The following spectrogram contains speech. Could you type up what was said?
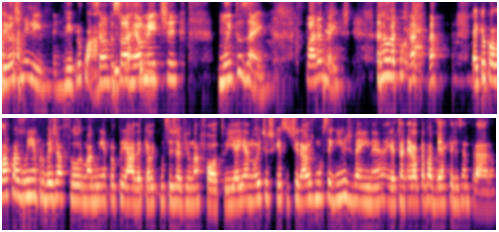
Deus me livre. Vim para o quarto. Você é uma pessoa realmente muito zen. Parabéns. Não, é porque... É que eu coloco a aguinha para o beija-flor, uma aguinha apropriada, aquela que você já viu na foto. E aí, à noite, eu esqueço de tirar, os morceguinhos vêm, né? E a janela estava aberta, eles entraram.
